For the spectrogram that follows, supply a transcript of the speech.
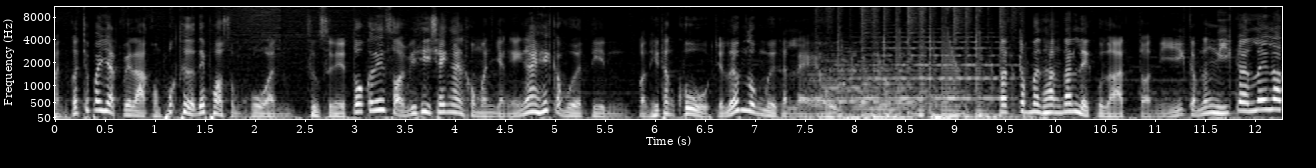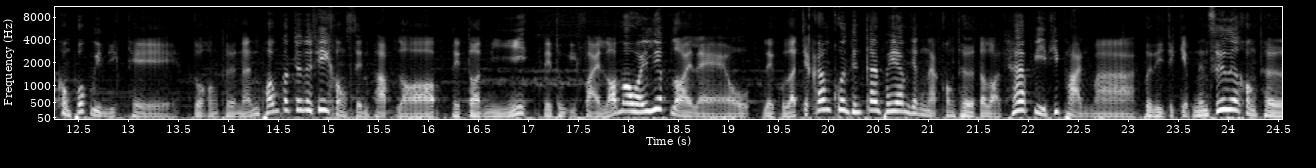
มันก็จะประหยัดเวลาของพวกเธอได้พอสมควร ซึ่งโซเนโตก็ได้สอนวิธีใช้งานของมันอย่างง่ายๆให้กับเวอร์ติน ก่อนที่ทั้งคู่จะเริ่มลงมือกันแล้ว ตัดกลับมาทางด้านเลกูลัสตอนนี้กำลังหนีการไล่ล่าของพวกวินดิกเท ตัวของเธอนั้นพร้อมกับเจ้าหน้าที่ของเซนพาร์ปลอฟในตอนนี้ได้ถูกอีกฝ่ายล้อมเอาไว้เรียบร้อยแล้วเลกูลัสจะคร่ำครวญถึงการพยายามอย่างหนักของเธอตลอด 5 ปีที่ผ่านมา เพื่อที่จะเก็บเงินซื้อเรือของเธอ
